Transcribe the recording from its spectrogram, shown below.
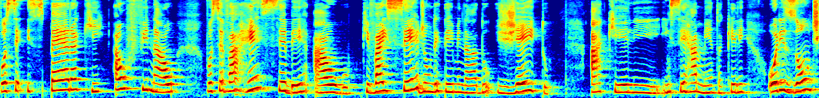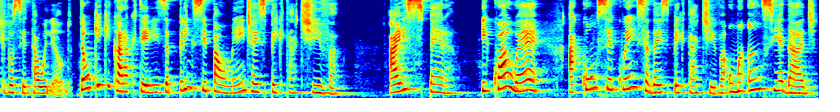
Você espera que ao final você vá receber algo que vai ser de um determinado jeito aquele encerramento, aquele horizonte que você está olhando. Então, o que, que caracteriza principalmente a expectativa? A espera. E qual é a consequência da expectativa? Uma ansiedade.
